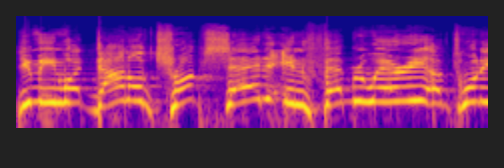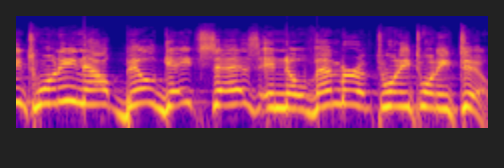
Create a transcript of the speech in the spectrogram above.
You mean what Donald Trump said in February of 2020? Now Bill Gates says in November of 2022.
